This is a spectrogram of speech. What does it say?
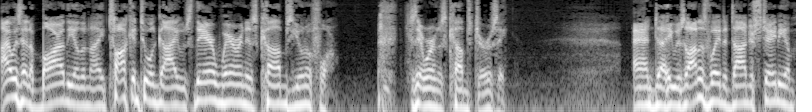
I was at a bar the other night talking to a guy who's there wearing his Cubs uniform. He's there wearing his Cubs jersey. And uh, he was on his way to Dodger Stadium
